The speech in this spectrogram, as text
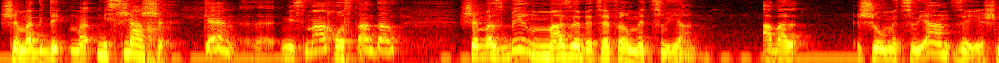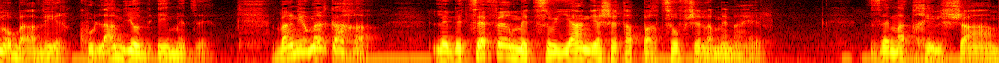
שמגדיר... מסמך. ש, ש, כן, מסמך או סטנדרט שמסביר מה זה בית ספר מצוין. אבל שהוא מצוין זה ישנו באוויר, כולם יודעים את זה. ואני אומר ככה, לבית ספר מצוין יש את הפרצוף של המנהל. זה מתחיל שם,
